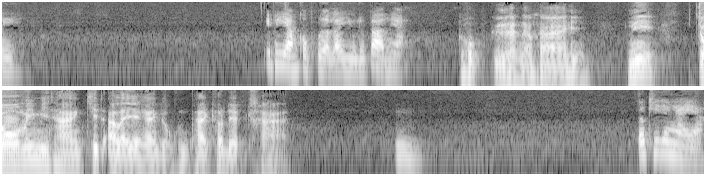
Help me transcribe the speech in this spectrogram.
ยนี่พยายามกบเกลือนอะไรอยู่หรือเปล่าเนี่ย กบเกลือนอะไร นี่โจไม่มีทางคิดอะไรอย่างนั้นกับคุณแพทย์เขาเด็ดขาด อืมต้องคิดยังไงอะ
